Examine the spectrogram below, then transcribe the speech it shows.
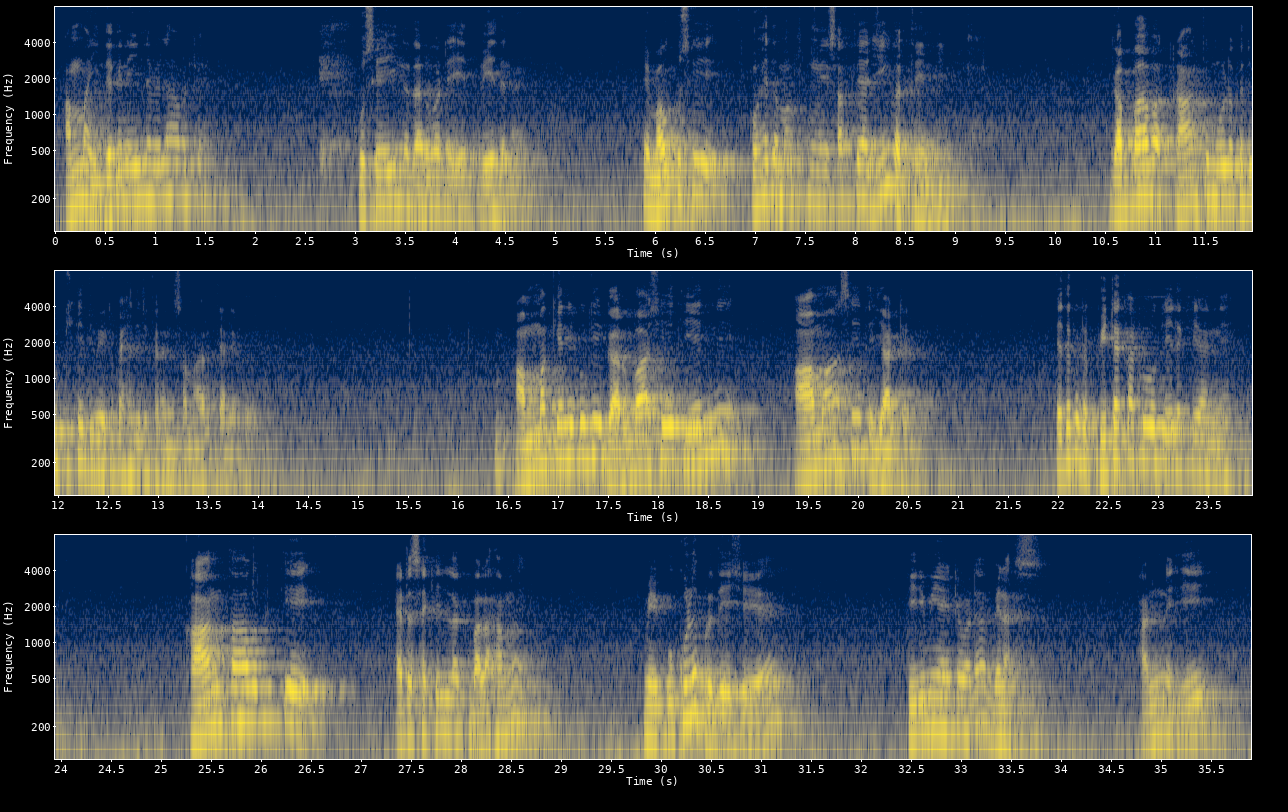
අම්මා ඉඳගෙන ඉන්න වෙලාවට කුසේ ඉන්න දරුවට ඒත් වේදනයි. මේ මව් කුසේ කොහෙද මේ සත්වයා ජීවත් වෙන්නේ? ගබ්බාව ක්‍රාන්ති මූලක දුක්ඛයේදී මේක පැහැදිලි කරන්න සමහර තැනක. අම්මා කෙනෙකුගේ ගර්භාෂයේ තියෙන්නේ ආමාශයට යට. එතකොට පිටකටුව කියලා කියන්නේ කාන්තාවකගේ ඇටසැකිල්ලක් බලහම මේ උකුල ප්‍රදේශය පිරිමියට වඩා වෙනස්. අන්න ඒ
